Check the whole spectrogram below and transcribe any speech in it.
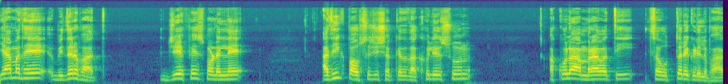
यामध्ये विदर्भात जे एफ एस मॉडेलने अधिक पावसाची शक्यता दाखवली असून अकोला अमरावतीचा उत्तरेकडील भाग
